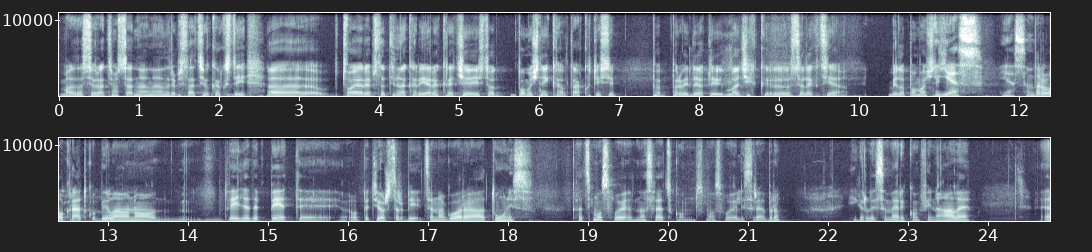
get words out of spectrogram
malo da se vratimo sad na, na reprezentaciju kako si ti. Uh, tvoja reprezentativna karijera kreće isto od pomoćnika, ali tako? Ti si prvi deo tih mlađih uh, selekcija bila pomoćnik. Jes, ja sam vrlo kratko bila ono 2005. opet još Srbije, Crna Gora, Tunis kad smo osvojili na svetskom smo osvojili srebro. Igrali sa Amerikom finale e,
